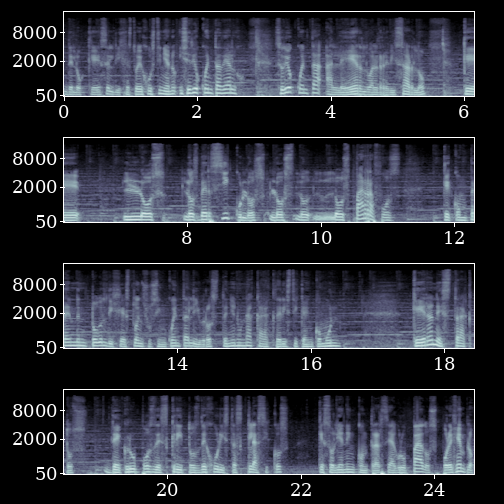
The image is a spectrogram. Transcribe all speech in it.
de lo que es el digesto de Justiniano y se dio cuenta de algo. Se dio cuenta al leerlo, al revisarlo, que los, los versículos, los, los, párrafos que comprenden todo el digesto en sus 50 libros tenían una característica en común, que eran extractos de grupos de escritos de juristas clásicos que solían encontrarse agrupados. Por ejemplo,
